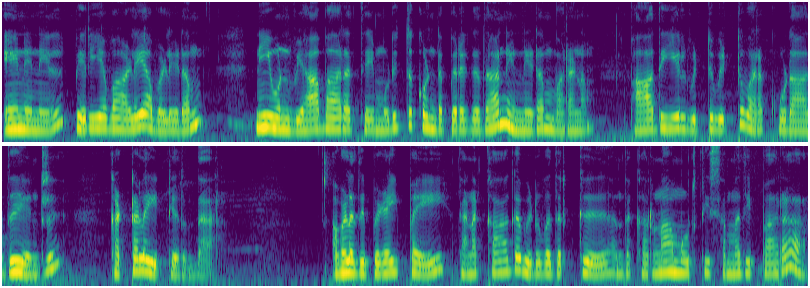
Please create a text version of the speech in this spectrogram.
ஏனெனில் பெரியவாளே அவளிடம் நீ உன் வியாபாரத்தை முடித்து கொண்ட பிறகுதான் என்னிடம் வரணும். பாதியில் விட்டுவிட்டு வரக்கூடாது என்று கட்டளையிட்டிருந்தார். அவளது பிழைப்பை தனக்காக விடுவதற்கு அந்த கருணாமூர்த்தி சம்மதிப்பாரா?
